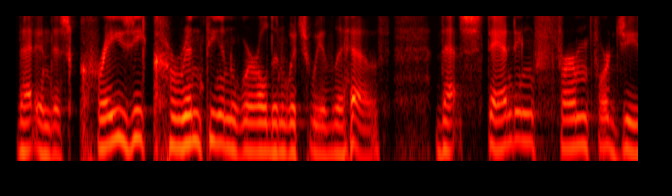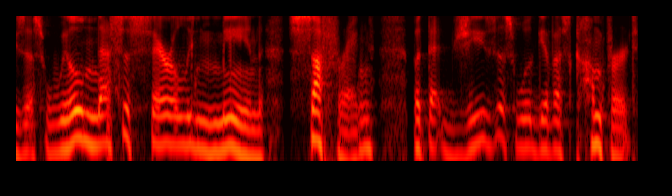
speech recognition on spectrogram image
that in this crazy Corinthian world in which we live, that standing firm for Jesus will necessarily mean suffering, but that Jesus will give us comfort,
